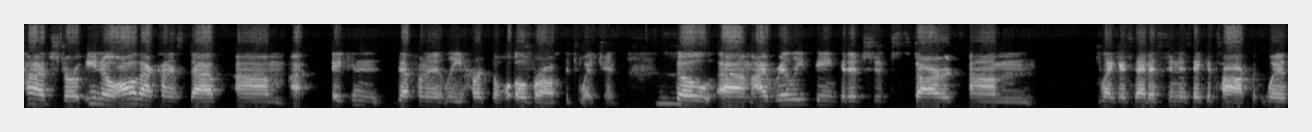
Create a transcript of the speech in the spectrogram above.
touched or, you know, all that kind of stuff, um, it can definitely hurt the overall situation. Mm-hmm. So um, I really think that it should start, um, like I said, as soon as they could talk with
